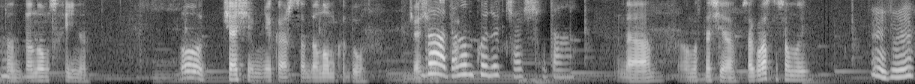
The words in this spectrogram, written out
Дан- Даном Схина. Ну, чаще, мне кажется, Даном Каду. Чаще. Да, мы да, нам куду чаще, да. Да. Анастасия, согласна со мной? Мгм.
